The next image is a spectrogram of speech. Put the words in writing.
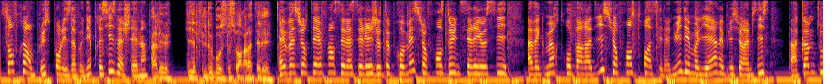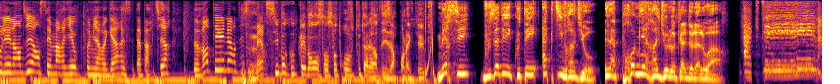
sans frais en plus pour les abonnés, précise la chaîne. Allez, qu'y a-t-il de beau ce soir à la télé? Et bah sur TF1 c'est la série Je te promets, sur France 2 une série aussi avec Meurtre au paradis, sur France 3 c'est La nuit des Molières et puis sur M6 bah, comme tous les lundis, hein, c'est marié au premier regard et c'est à partir de 21h10. Merci beaucoup Clémence, on se retrouve tout à l'heure 10h pour l'actu. Merci, vous avez écouté Active Radio, la première radio locale de la Loire. Active.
